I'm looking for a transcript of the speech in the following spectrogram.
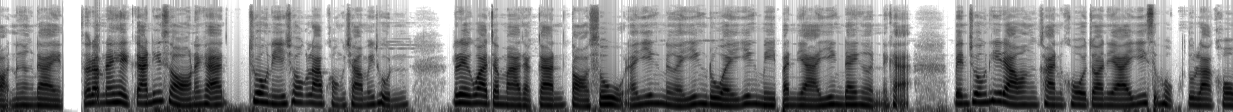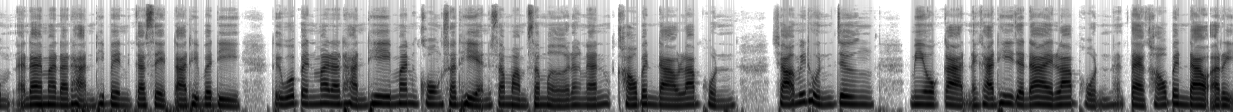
ต่อเนื่องได้ สำหรับในเหตุการณ์ที่2นะคะช่วงนี้โชคลาภของชาวมิถุน เรียกว่าจะมาจากการต่อสู้นะยิ่งเหนื่อยยิ่งรวย ยิ่งมีปัญญายิ่งได้เงินนะคะเป็นช่วงที่ดาวอังคารโคจรย้าย 26 ตุลาคมนะได้มาตรฐานที่เป็นเกษตราธิบดี ถือว่าเป็นมาตรฐานที่มั่นคงเสถียรสม่ำเสมอ ดังนั้น เขาเป็นดาวลาภผล ชาวมิถุนจึงมีโอกาสนะคะที่จะได้ลาบผล แต่เขาเป็นดาวอริ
